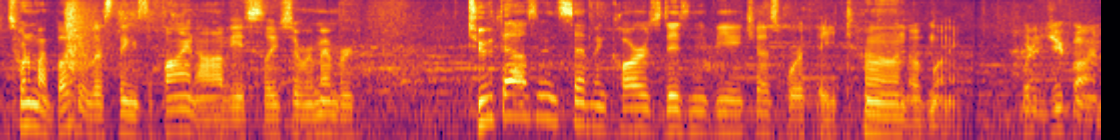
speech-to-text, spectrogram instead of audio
it's one of my bucket list things to find, obviously. So remember, 2007 Cars Disney VHS worth a ton of money. What did you find?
